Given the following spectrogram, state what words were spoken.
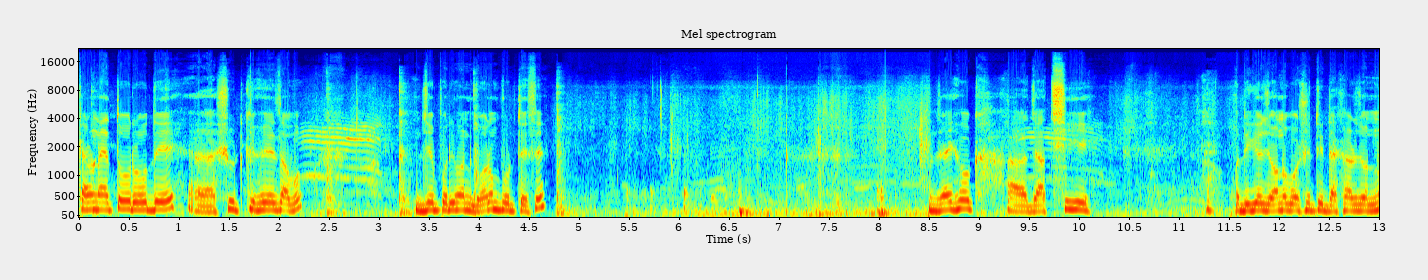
কারণ এত রোদে শুটকি হয়ে যাব। যে পরিমাণ গরম পড়তেছে। যাই হোক যাচ্ছি ওদিকে জনবসতি দেখার জন্য।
